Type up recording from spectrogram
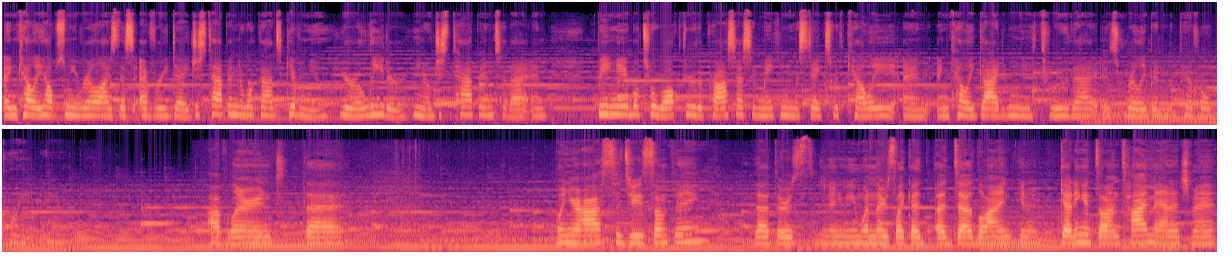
and Kelly helps me realize this every day. Just tap into what God's given you. You're a leader, you know, just tap into that and being able to walk through the process and making mistakes with Kelly and, and Kelly guiding me through that has really been the pivotal point. I've learned that when you're asked to do something, that there's, you know what I mean, when there's like a, a deadline, you know, getting it done, time management.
